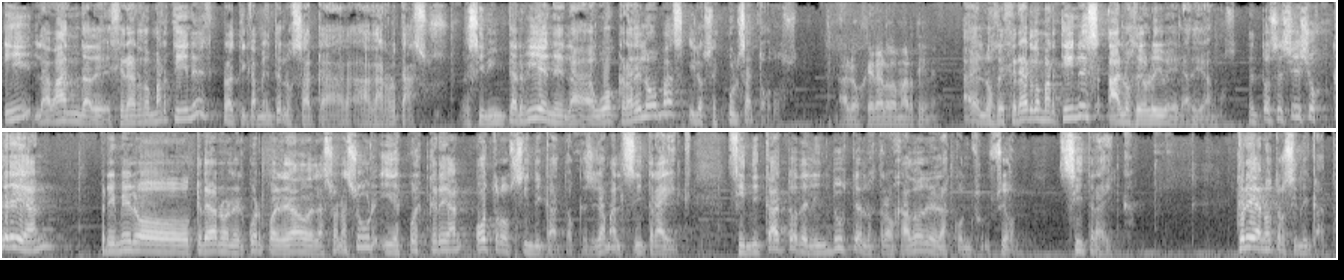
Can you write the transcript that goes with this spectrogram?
y la banda de Gerardo Martínez prácticamente los saca a garrotazos. Es decir, interviene la UOCRA de Lomas y los expulsa a todos. A los Gerardo Martínez. A los de Gerardo Martínez a los de Olivera, digamos. Entonces ellos crean, primero crearon el cuerpo delegado de la zona sur y después crean otro sindicato que se llama el CITRAIC, Sindicato de la Industria de los Trabajadores de la Construcción, CITRAIC. Crean otro sindicato.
